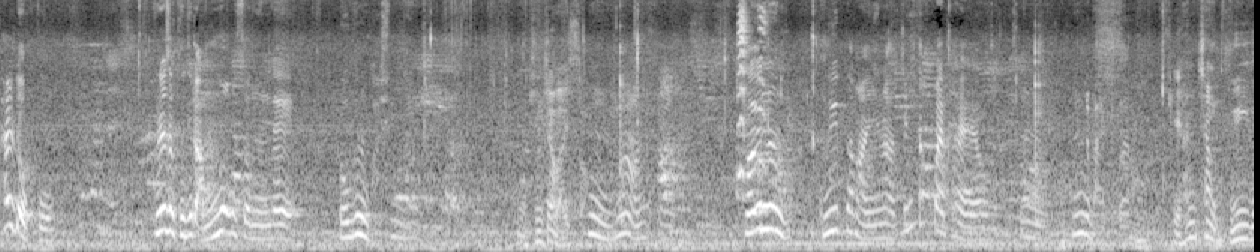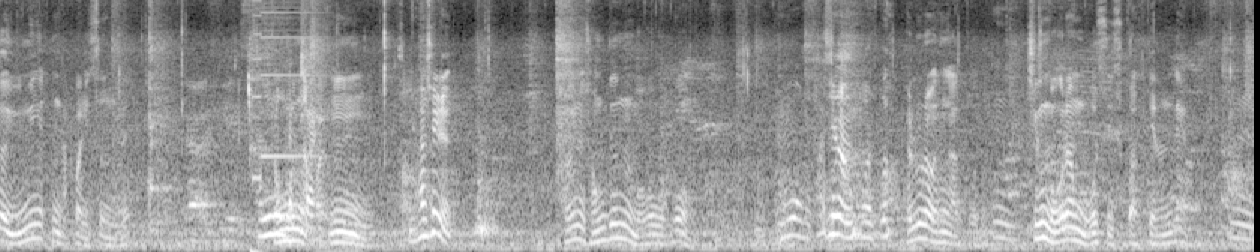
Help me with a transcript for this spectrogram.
살도 없고. 그래서 그 뒤로 안 먹었었는데 여기는 맛있네요. 어, 진짜 맛있어 응, 정말 맛있어요. 저희는 구이파가 아니라 찜닭발파예요. 응, 근데 맛있어요. 이 한참 구이가 유명했던 닭발이 있었는데 정든 닭발. 닭발 음. 사실 저희는 정든을 먹어보고 안 먹어서 다시는 안 먹었어. 별로라고 생각했거든 음. 지금 먹으라면 먹을 수 있을 것 같긴 한데 응.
